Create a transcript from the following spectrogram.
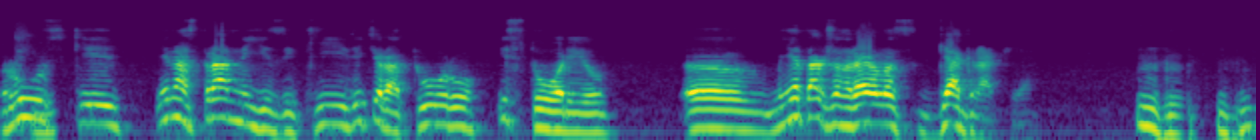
русский, иностранные языки, литературу, историю. Э, мне также нравилась география. Угу, угу.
